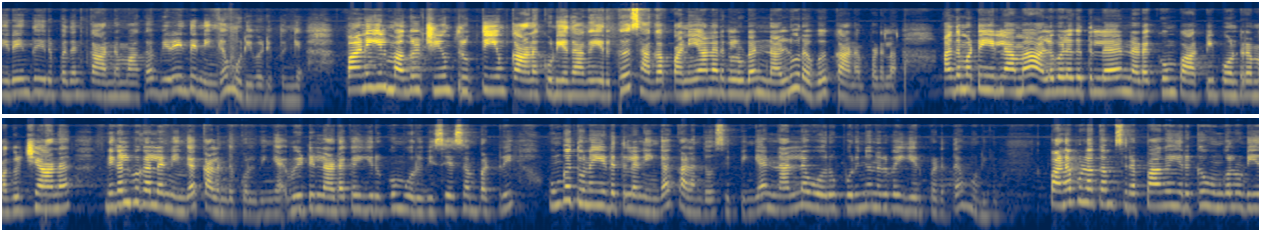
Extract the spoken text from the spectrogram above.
நிறைந்து இருப்பதன் காரணமாக விரைந்து நீங்கள் முடிவெடுப்பீங்க. பணியில் மகிழ்ச்சியும் திருப்தியும் காணக்கூடியதாக இருக்கு. சக பணியாளர்களுடன் நல்லுறவு காணப்படலாம். அது மட்டும் இல்லாமல் அலுவலகத்தில் நடக்கும் பார்ட்டி போன்ற மகிழ்ச்சியான நிகழ்வுகளில் நீங்கள் கலந்து கொள்வீங்க. வீட்டில் நடக்க இருக்கும் ஒரு விசேஷம் பற்றி உங்கள் துணையிடத்தில் நீங்கள் கலந்தோசிப்பீங்க. நல்ல ஒரு புரிந்துணர்வை ஏற்படுத்த முடியும். பணப்புழக்கம் சிறப்பாக இருக்கு. உங்களுடைய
